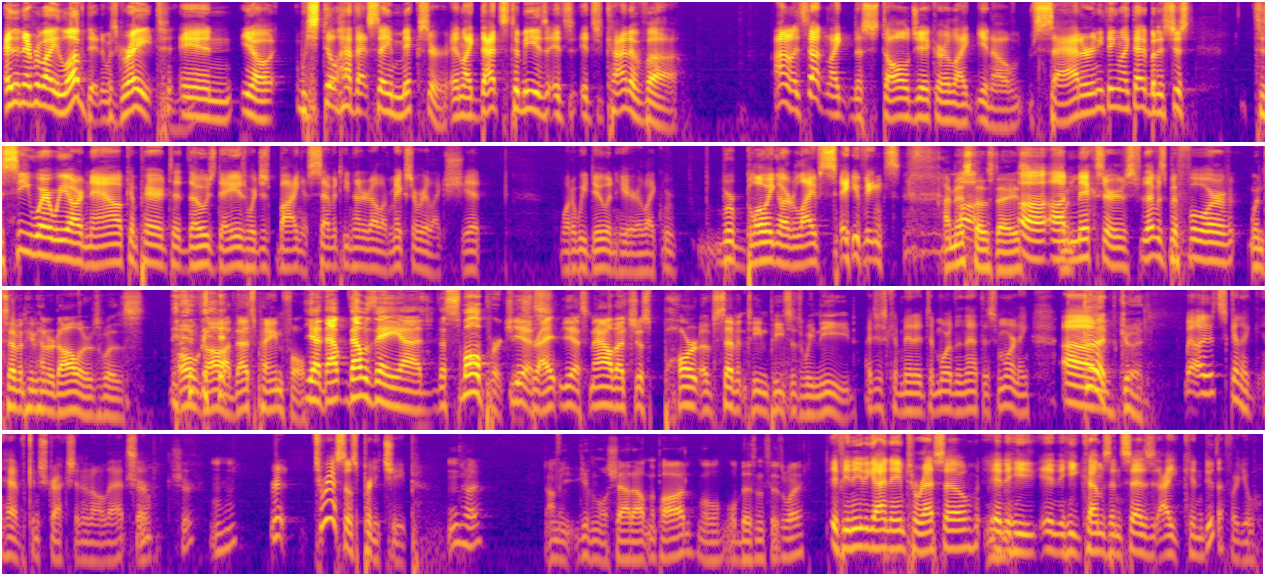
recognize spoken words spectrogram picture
And then everybody loved it. and It was great, and you know we still have that same mixer, and like that's to me is it's it's kind of uh I don't know. It's not like nostalgic or like you know sad or anything like that, but it's just to see where we are now compared to those days. We're just buying a seventeen hundred dollar mixer. We're like, shit, what are we doing here? Like we're we're blowing our life savings I miss those days uh, on when, mixers. That was before. when seventeen hundred dollars was Oh God, that's painful. Yeah, that that was a uh, the small purchase, Yes. right? Yes. Now that's just part of 17 pieces we need. I just committed to more than that this morning. Um, Good. Good. Well, it's gonna have construction and all that. Sure. Sure. Mm-hmm. So R- Tereso's pretty cheap. Okay. I mean, give him a little shout out in the pod, little little business his way. If you need a guy named Tereso and he and he comes and says I can do that for you,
